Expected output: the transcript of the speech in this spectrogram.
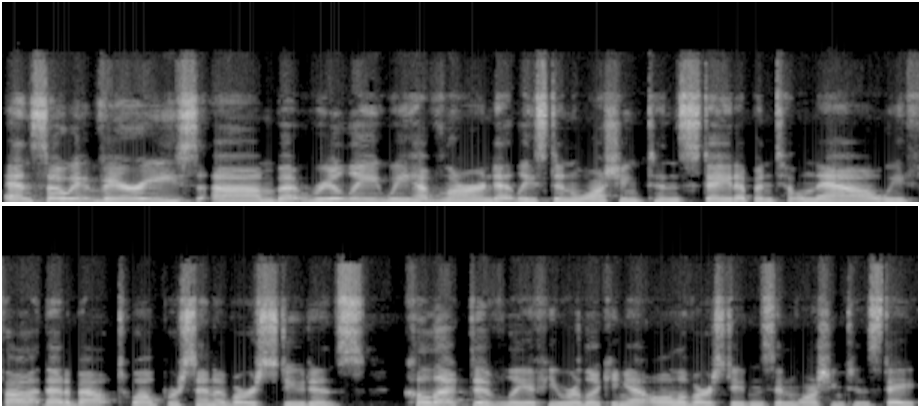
And so it varies. Um, but really, we have learned, at least in Washington state up until now, we thought that about 12% of our students collectively, if you were looking at all of our students in Washington state,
